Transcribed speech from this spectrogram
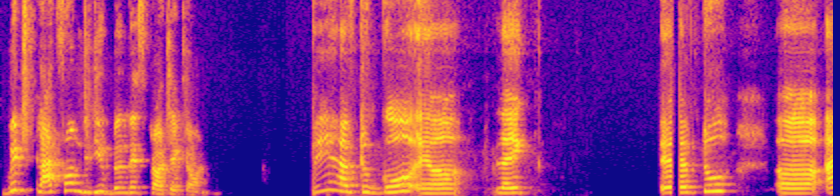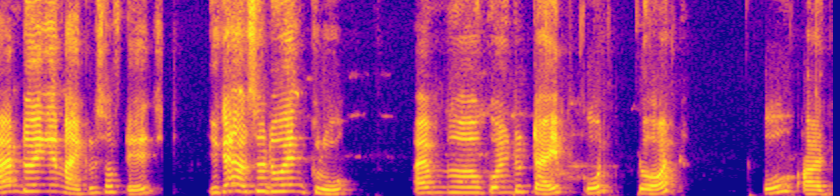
which platform did you build this project on? We have to go. Uh, like, we have to. Uh, I'm doing in Microsoft Edge. You can also do in Chrome. I'm uh, going to type code dot org.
